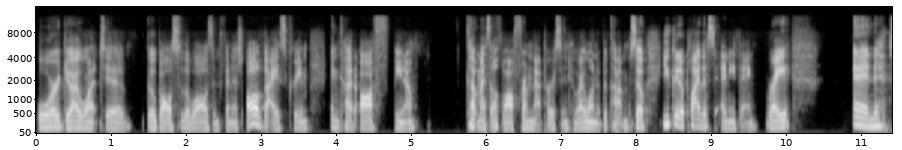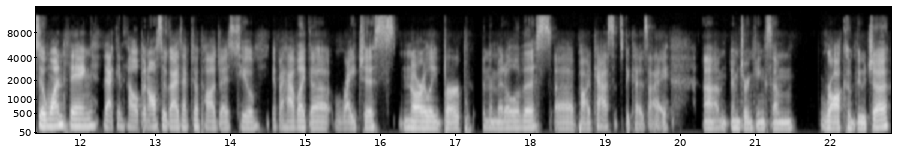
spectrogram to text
Or do I want to go balls to the walls and finish all of the ice cream and cut off, you know, cut myself off from that person who I want to become. So you could apply this to anything, right? And so one thing that can help, and also guys, I have to apologize too if I have like a righteous gnarly burp in the middle of this uh, podcast. It's because I um, am drinking some raw kombucha,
